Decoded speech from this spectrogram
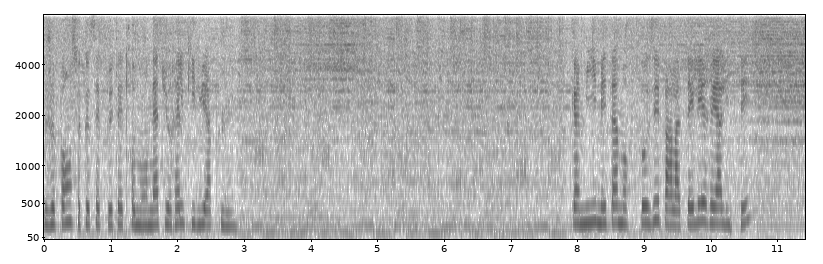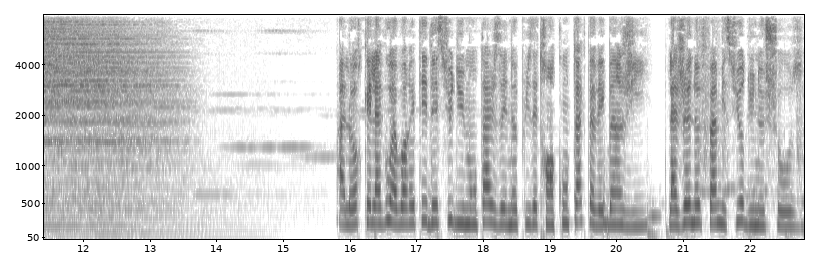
Je pense que c'est peut-être mon naturel qui lui a plu. Camille métamorphosée par la télé-réalité Alors qu'elle avoue avoir été déçue du montage et ne plus être en contact avec Benji, la jeune femme est sûre d'une chose,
